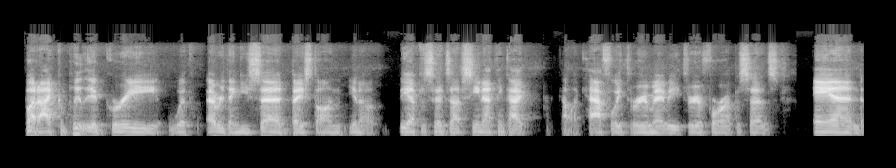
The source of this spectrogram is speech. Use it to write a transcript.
but I completely agree with everything you said based on, you know, the episodes I've seen. I think I got like halfway through, maybe three or four episodes, and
